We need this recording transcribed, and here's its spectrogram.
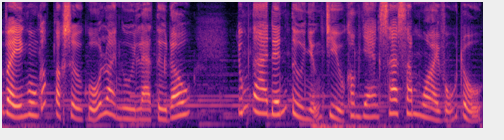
Vậy nguồn gốc thật sự của loài người là từ đâu? Chúng ta đến từ những chiều không gian xa xăm ngoài vũ trụ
